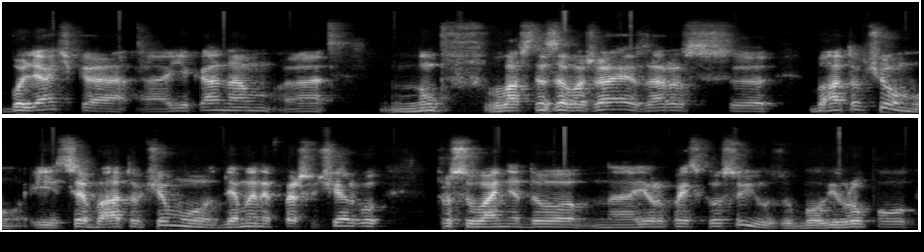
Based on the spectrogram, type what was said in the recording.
болячка, е, яка нам е, ну власне заважає зараз е, багато в чому, і це багато в чому для мене в першу чергу просування до е, Європейського союзу, бо в Європу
